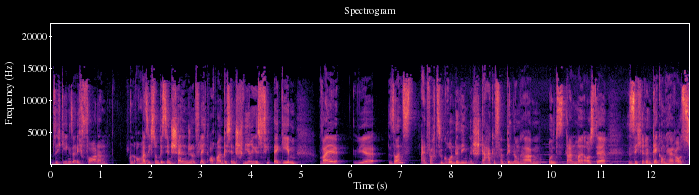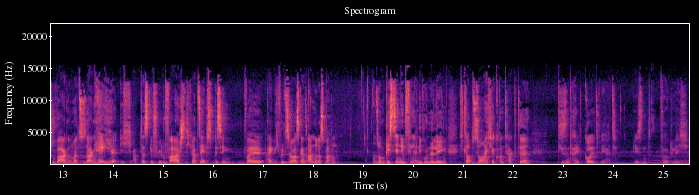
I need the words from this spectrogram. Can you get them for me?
sich gegenseitig fordern und auch mal sich so ein bisschen challengen und vielleicht auch mal ein bisschen schwieriges Feedback geben, weil wir sonst einfach zugrunde liegend eine starke Verbindung haben, uns dann mal aus der sicheren Deckung herauszuwagen und mal zu sagen, hey hier, ich habe das Gefühl, du verarschst dich gerade selbst ein bisschen, weil eigentlich willst du da was ganz anderes machen und so ein bisschen den Finger in die Wunde legen. Ich glaube, solche Kontakte, die sind halt Gold wert. Die sind wirklich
